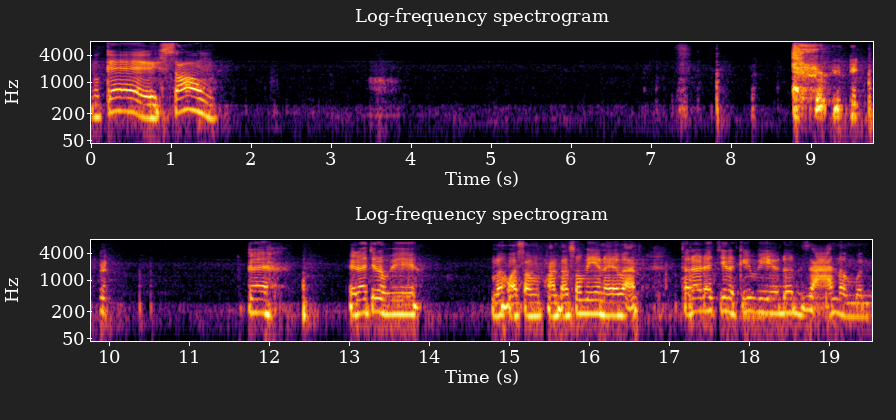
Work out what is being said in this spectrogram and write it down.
Ok, xong. Ok thì đó chính là video nó hoàn xong hoàn toàn số video này các bạn. Thật ra đây chỉ là cái video đơn giản là mình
